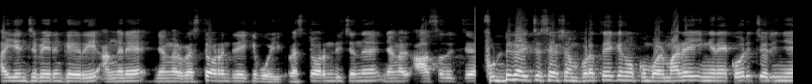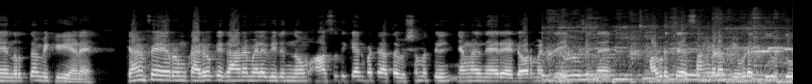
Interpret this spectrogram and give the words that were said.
അയ്യഞ്ച് പേരും കയറി അങ്ങനെ ഞങ്ങൾ റെസ്റ്റോറന്റിലേക്ക് പോയി. റെസ്റ്റോറന്റിൽ ചെന്ന് ഞങ്ങൾ ആസ്വദിച്ച് ഫുഡ് കഴിച്ച ശേഷം പുറത്തേക്ക് നോക്കുമ്പോൾ മഴ ഇങ്ങനെ കോരിച്ചൊരിഞ്ഞ് നൃത്തം വെക്കുകയാണ്. ക്യാമ്പ് ഫയറും കരോക്കെ ഗാനമേള വിരുന്നും ആസ്വദിക്കാൻ പറ്റാത്ത വിഷമത്തിൽ ഞങ്ങൾ നേരെ ഡോർമെന്റിലേക്ക് ചെന്ന് അവിടുത്തെ സങ്കടം ഇവിടെ തീർത്തു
